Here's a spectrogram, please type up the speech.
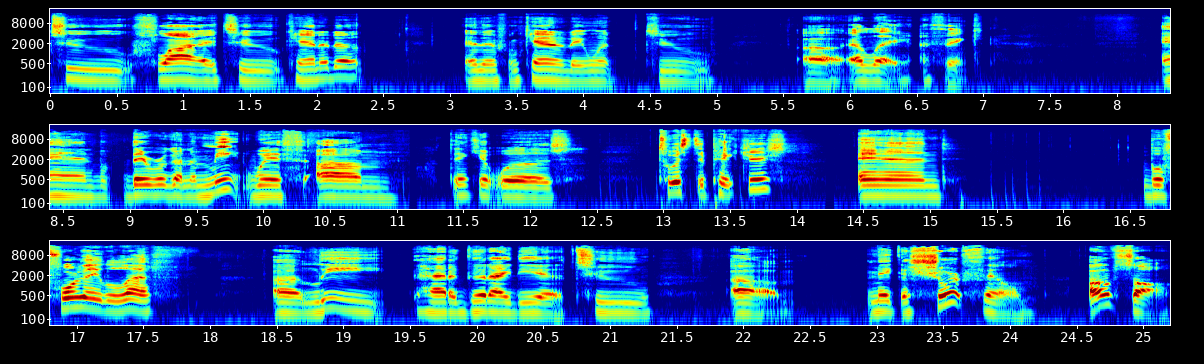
to fly to Canada, and then from Canada they went to uh, L.A. I think, and they were gonna meet with um, I think it was Twisted Pictures, and before they left, uh, Leigh had a good idea to um, make a short film of Saw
